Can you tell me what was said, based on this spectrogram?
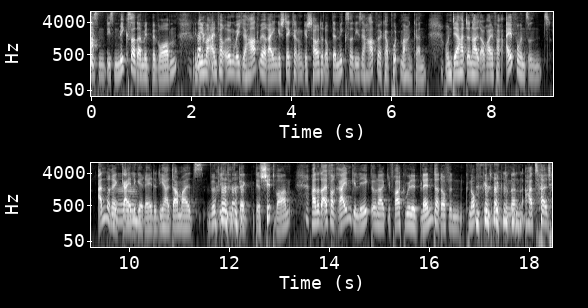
diesen, diesen Mixer damit beworben, indem er einfach irgendwelche Hardware reingesteckt hat und geschaut hat, ob der Mixer diese Hardware kaputt machen kann. Und der hat dann halt auch einfach iPhones und andere ja. geile Geräte, die halt damals wirklich der, der Shit waren, hat er da einfach reingelegt und hat gefragt, will it blend, hat auf den Knopf gedrückt und dann hat halt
